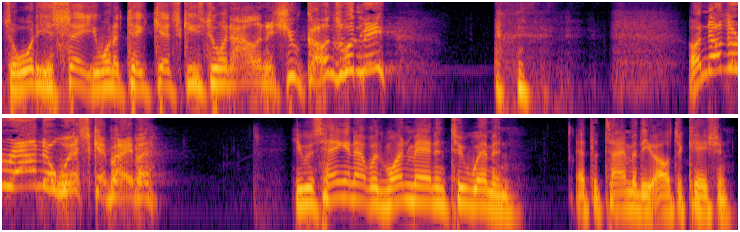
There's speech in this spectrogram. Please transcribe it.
So, what do you say? You want to take jet skis to an island and shoot guns with me? Another round of whiskey, baby. He was hanging out with one man and two women at the time of the altercation.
